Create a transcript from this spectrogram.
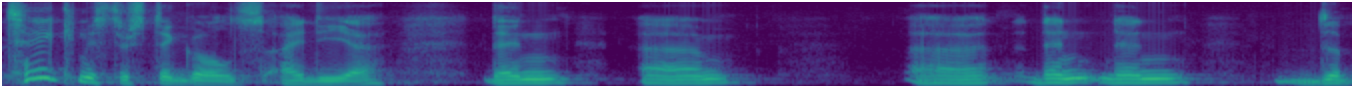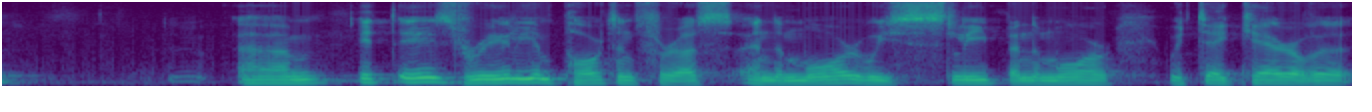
take Mr. Stickgold's idea, then um, uh, then then the um, it is really important for us, and the more we sleep and the more we take care of a,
